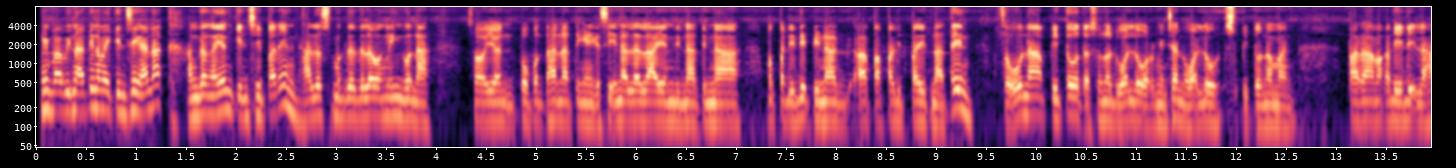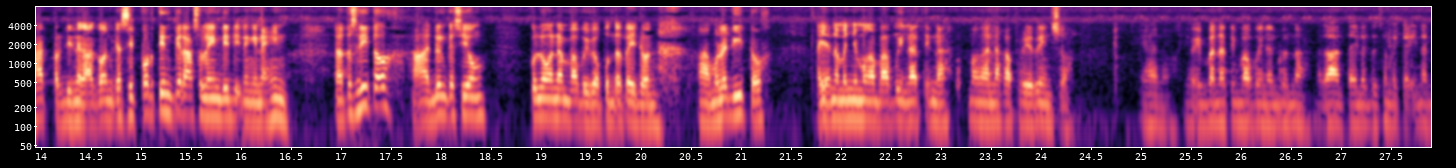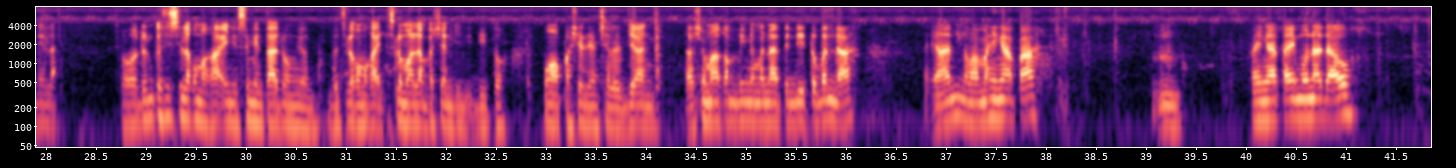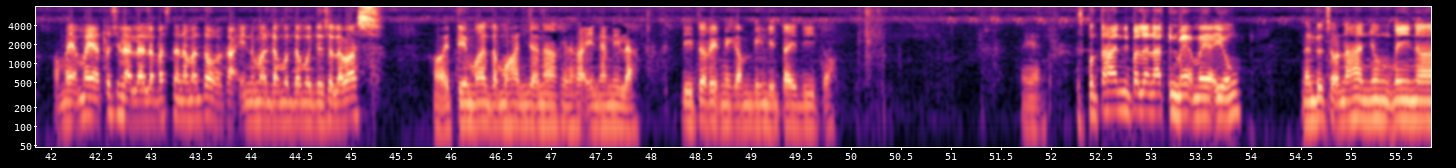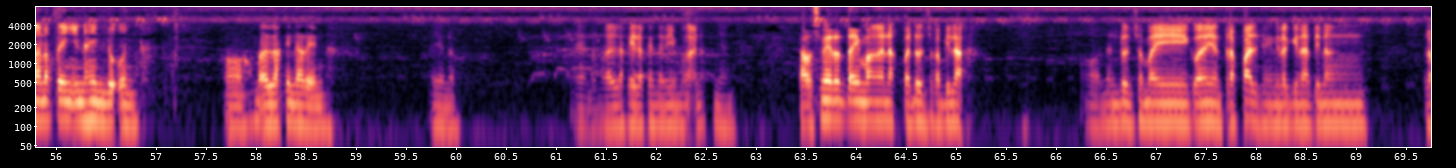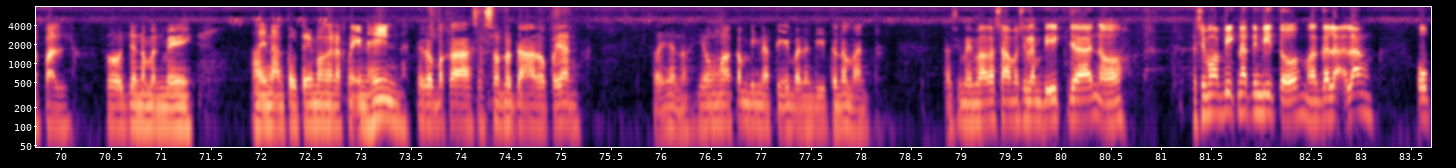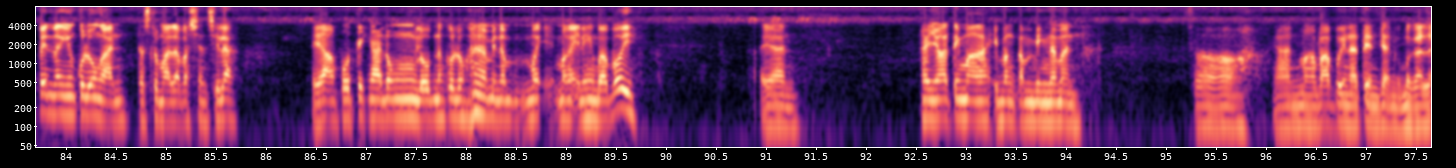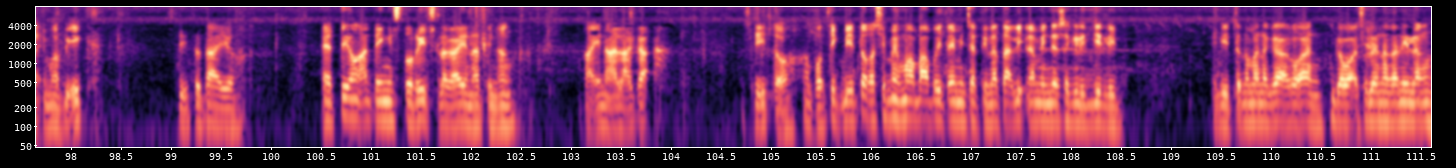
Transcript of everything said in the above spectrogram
Baboy natin na may 15 anak, hanggang ngayon 15 pa rin. Halos magdadalawang linggo na. So yun, pupuntahan natin ngayon kasi inalalayan din natin na magpadidi, pinagpapalit-palit natin. So una, pito, tapos sunod walo, or minsan walo, tapos pito naman. Para makadidi lahat, para di nagagawan. Kasi 14 piraso lang yung didi ng inahin. Ah, Tapos dito, ah, doon kasi yung kulungan ng baboy, papunta tayo doon. Ah, mula dito, ayan naman yung mga baboy natin na mga naka-free range. Oh. Ayan, oh. yung iba natin baboy nandun na, nag-aantay na doon sa may kainan nila. So doon kasi sila kumakain yung sementadong yun. Doon sila kumakain. Tapos lumalabas yan di- dito. Pumapasyal yan sila dyan. Tapos yung mga kambing naman natin dito banda. Ayan, namamahinga pa. Mm. Pahinga tayo muna daw. Maya maya to sila lalabas na naman to. Kakain naman damo-damo dyan sa labas. Oh, ito yung mga damuhan dyan na kinakainan nila. Dito rin may kambing din tayo dito. Ayan. Tapos puntahan din pala natin maya maya yung nandun sa unahan yung may nanganak tayong inahin doon. Oh, malaki na rin. Ayan oh. Ayan oh, malaki-laki na rin yung mga anak niyan. Tapos meron tayong mga anak pa doon sa kabila. Oh, nandun sa may kung ano yan, trapal, yung nilagyan natin ng trapal. So diyan naman may ah, inaantay tayong mga anak na inahin, pero baka sa sunod na araw pa yan. So ayan oh, yung mga kambing natin iba nandito naman. Kasi may mga kasama silang biik diyan, oh. Kasi mga biik natin dito, mga gala lang. Open lang yung kulungan, tapos lumalabas yan sila. Kaya ang putik nga nung loob ng kulungan namin ng mga- inihing baboy. Ayan. Ayan yung ating mga ibang kambing naman. So, yan mga baboy natin dyan. Gumagala yung mga biik. Dito tayo. Ito yung ating storage. Lagayan natin ng kain na alaga. Tapos dito, ang putik dito kasi may mga baboy tayo minsan tinatali namin dyan sa gilid-gilid. Eh, dito naman nagkakaroon. Gawa sila ng kanilang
